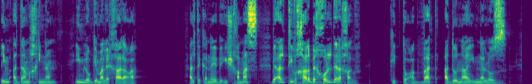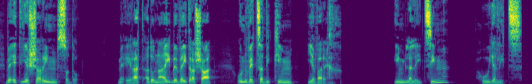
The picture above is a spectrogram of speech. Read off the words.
עם אדם חינם, אם לא גמלך רעה. אל תקנא באיש חמס, ואל תבחר בכל דרכיו, כי תועבת אדוני נלוז, ואת ישרים סודו. מארת אדוני בבית רשע, ונווה צדיקים יברך. אם לליצים, הוא יליץ,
